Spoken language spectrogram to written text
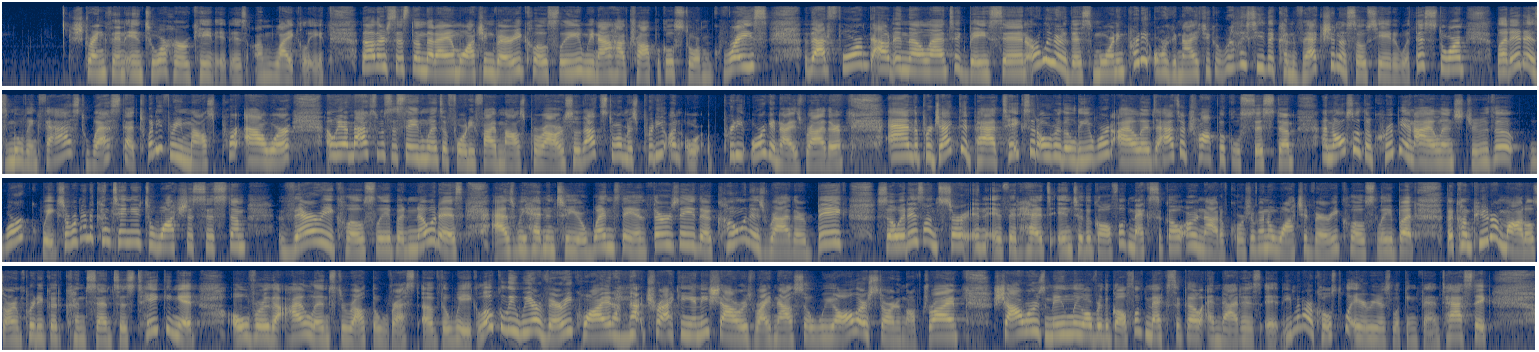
strengthen into a hurricane, it is unlikely. The other system that I am watching very closely, we now have Tropical Storm Grace that formed out in the Atlantic Basin earlier this morning. Pretty organized. You could really see the convection associated with this storm, but it is moving fast west at 23 miles per hour, and we have maximum sustained winds of 45 miles per hour. So that storm is pretty pretty organized rather, and the projected path takes it over the Leeward Islands as a tropical system, and also the Caribbean Islands through the work week. So we're going to continue to watch the system very closely, but notice as we head into your Wednesday and Thursday, the cone is rather big, so it is uncertain if it heads into the Gulf of Mexico or not. Of course, we're going to watch it very closely, but the computer models are in pretty good consensus, taking it over the islands throughout the rest of the week. Locally, we are very quiet. I'm not tracking any showers right now, so we all are starting off dry. Showers mainly over the Gulf of Mexico, and that is it. Even our coastal area is looking fantastic fantastic.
